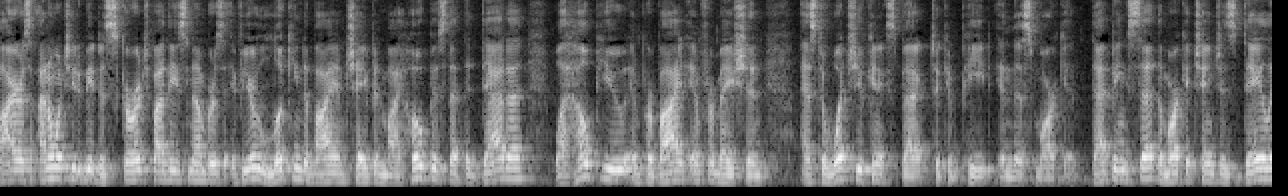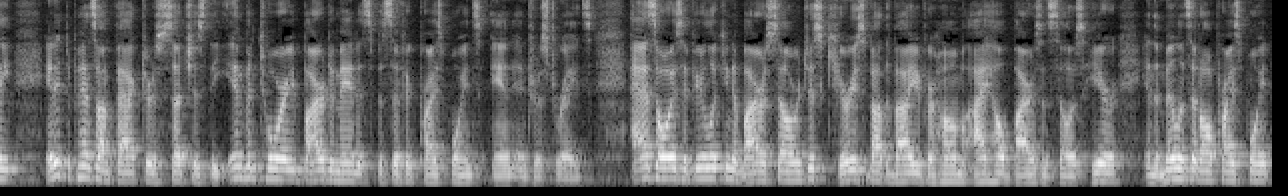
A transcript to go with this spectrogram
Buyers, I don't want you to be discouraged by these numbers. If you're looking to buy in Chapin, my hope is that the data will help you and provide information as to what you can expect to compete in this market. That being said, the market changes daily and it depends on factors such as the inventory, buyer demand at specific price points, and interest rates. As always, if you're looking to buy or sell or just curious about the value of your home, I help buyers and sellers here in the Midlands at all price point.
